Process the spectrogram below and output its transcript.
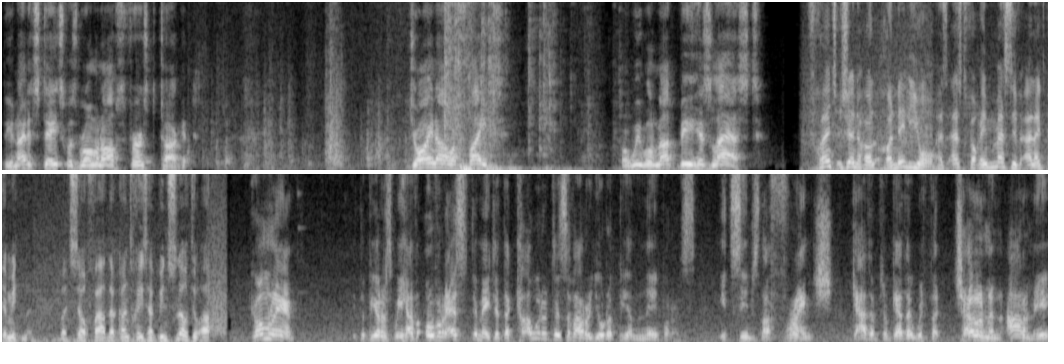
The United States was Romanov's first target. Join our fight, or we will not be his last. French General René Lyon has asked for a massive Allied commitment, but so far the countries have been slow to up. Comrade, it appears we have overestimated the cowardice of our European neighbors. It seems the French gathered together with the German army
